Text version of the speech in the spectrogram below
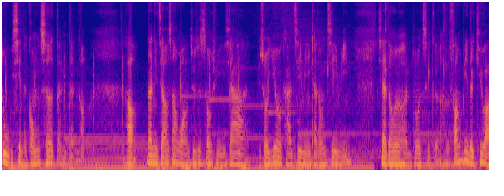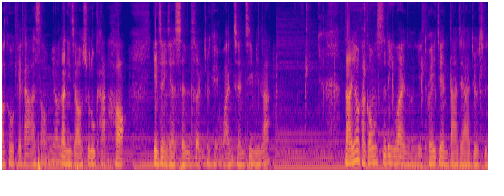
路线的公车等等哦。好，那你只要上网就是搜寻一下，比如说悠游卡记名、卡通记名，现在都会有很多这个很方便的 QR code 给大家扫描。那你只要输入卡号，验证一下身份，就可以完成记名啦。那优卡公司另外呢，也推荐大家就是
